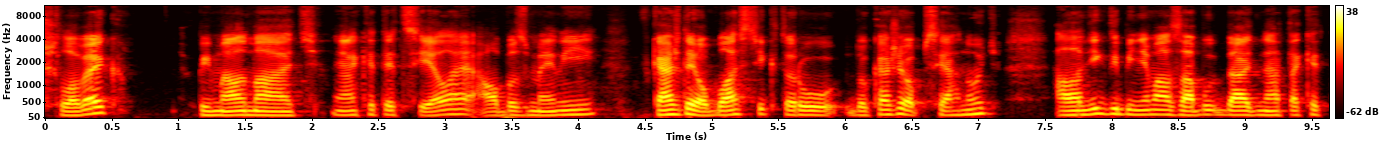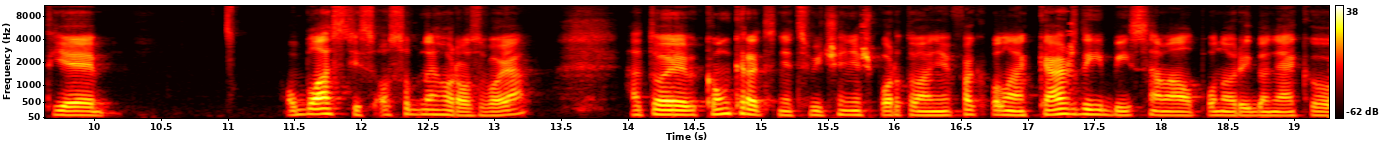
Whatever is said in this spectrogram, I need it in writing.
človek by mal mať nejaké tie ciele alebo zmeny v každej oblasti, ktorú dokáže obsiahnuť, ale nikdy by nemal zabúdať na také tie oblasti z osobného rozvoja, a to je konkrétne cvičenie, športovanie. Fakt podľa mňa každý by sa mal ponoriť do nejakého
